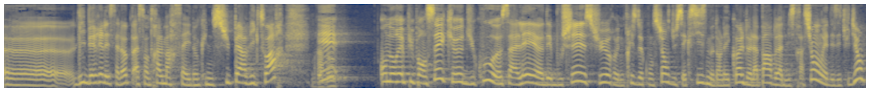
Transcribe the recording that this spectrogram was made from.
euh, libérer les salopes à Centrale Marseille. Donc une super victoire. Et on aurait pu penser que du coup, euh, ça allait déboucher sur une prise de conscience du sexisme dans l'école de la part de l'administration et des étudiants.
